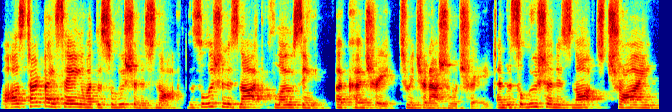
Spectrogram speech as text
Well, I'll start by saying what the solution is not. The solution is not closing a country to international trade. And the solution is not trying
